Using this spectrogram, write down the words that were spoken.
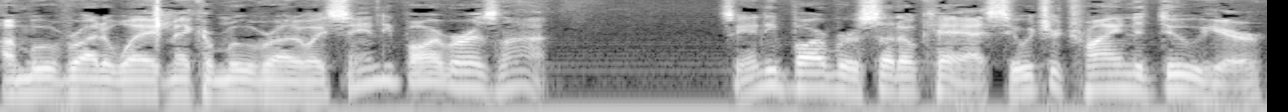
a move right away, make a move right away. Sandy Barbour has not. Sandy Barbour said, "Okay, I see what you're trying to do here.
